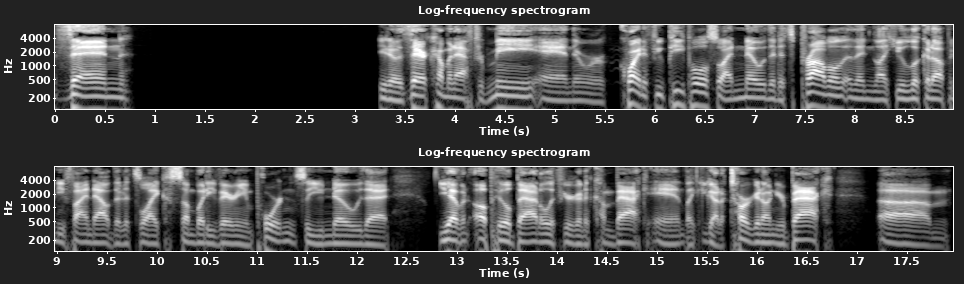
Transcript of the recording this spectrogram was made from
then you know they're coming after me and there were quite a few people so i know that it's a problem. And then like you look it up and you find out that it's like somebody very important so you know that you have an uphill battle if you're going to come back and like you got a target on your back um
